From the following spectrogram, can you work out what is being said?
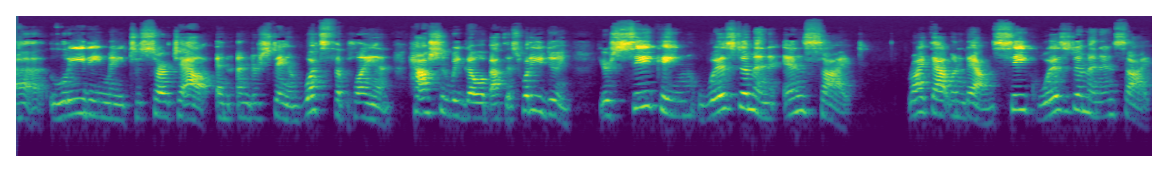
uh, leading me to search out and understand what's the plan? How should we go about this? What are you doing? You're seeking wisdom and insight. Write that one down. Seek wisdom and insight.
